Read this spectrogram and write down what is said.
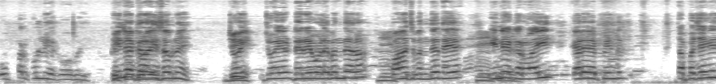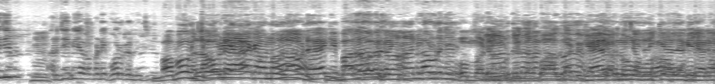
ऊपर खुली है वो भाई इन्हें कराई सबने जो जो ये डेरे वाले बंदे हैं ना पांच बंदे थे इन्हें करवाई करे पिंड तब बचेंगे जी और जी भी आप अपनी खोल कर लीजिए बाबू अलाउड है काम अलाउड है कि 12 बजे अलाउड नहीं ओ मड़ी मुड़ी का बाल तक गैस ਨੂੰ ਚੱਲੀ ਕੇ ਲੱਗ ਜਾਣਾ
